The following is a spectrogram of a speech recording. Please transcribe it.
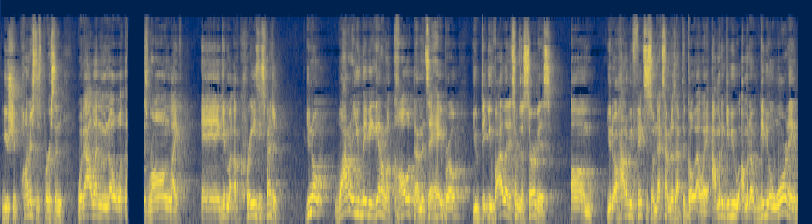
You should punish this person without letting them know what the f- is wrong, like, and, and give them a, a crazy suspension. You know, why don't you maybe get on a call with them and say, "Hey, bro, you you violated terms of service. Um, you know, how do we fix it so next time it doesn't have to go that way? I'm gonna give you, I'm gonna give you a warning.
